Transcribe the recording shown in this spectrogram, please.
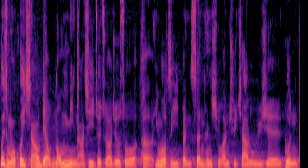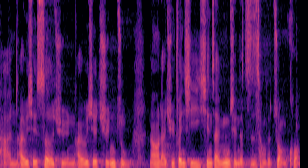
为什么会想要聊农民啊？其实最主要就是说，呃，因为我自己本身很喜欢去加入一些论坛，还有一些社群，还有一些群组，然后来去分析现在目前的职场的状况。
